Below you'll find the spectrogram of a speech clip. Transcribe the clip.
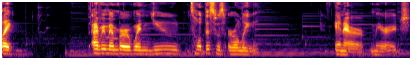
like I remember when you told this was early in our marriage.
